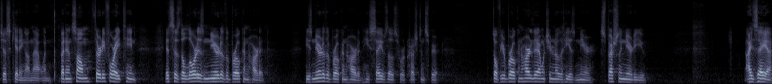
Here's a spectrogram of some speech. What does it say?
just kidding on that one. But in Psalm 34 18, it says, The Lord is near to the brokenhearted. He's near to the brokenhearted. He saves those who are crushed in spirit. So if you're brokenhearted today, I want you to know that He is near, especially near to you. Isaiah.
